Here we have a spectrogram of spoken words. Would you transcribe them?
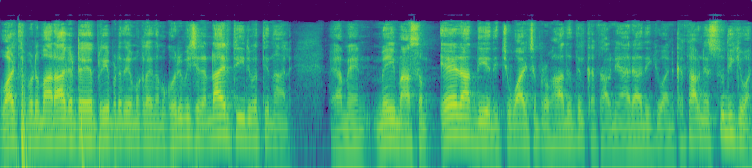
വാഴ്ത്തപ്പെടുമാറാകട്ടെ. പ്രിയപ്പെട്ട ദൈവമക്കളെ നമുക്ക് ഒരുമിച്ച് രണ്ടായിരത്തി ഇരുപത്തിനാല് അമേൻ മെയ് മാസം ഏഴാം തീയതി ചൊവ്വാഴ്ച പ്രഭാതത്തിൽ കർത്താവിനെ ആരാധിക്കുവാൻ കർത്താവിനെ സ്തുതിക്കുവാൻ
